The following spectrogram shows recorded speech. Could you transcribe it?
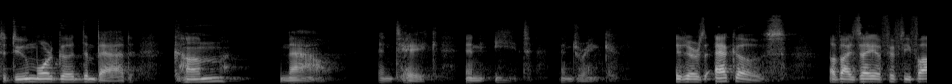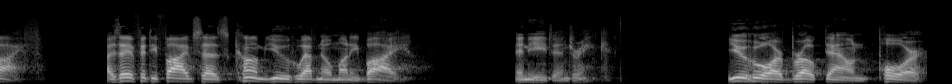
to do more good than bad. Come now and take and eat and drink. There's echoes of Isaiah 55. Isaiah 55 says, Come, you who have no money, buy and eat and drink. You who are broke down, poor,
